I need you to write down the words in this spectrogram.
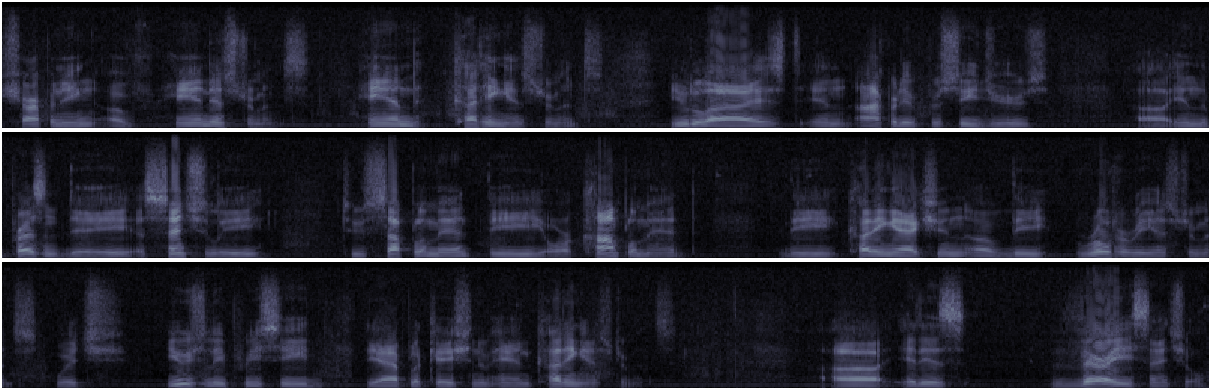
sharpening of hand instruments, hand cutting instruments, utilized in operative procedures uh, in the present day essentially to supplement the or complement the cutting action of the rotary instruments which usually precede the application of hand cutting instruments. Uh, it is very essential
